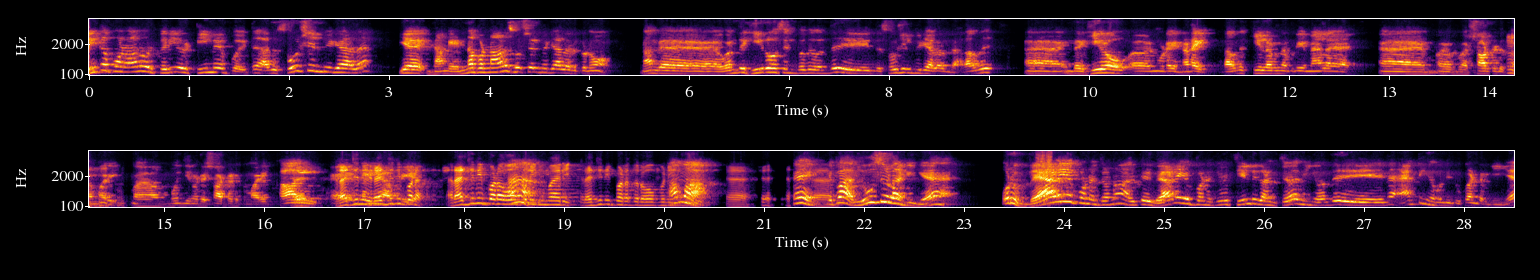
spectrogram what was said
எங்க போனாலும் ஒரு பெரிய ஒரு டீமே போயிட்டு அது சோசியல் மீடியால நாங்க என்ன பண்ணாலும் சோசியல் மீடியால இருக்கணும். நாங்க வந்து ஹீரோஸ் என்பது வந்து இந்த சோசியல் மீடியால இருந்து அதாவது இந்த ஹீரோனுடைய நடை அதாவது கீழே இருந்து அப்படியே மேல ஷார்ட் எடுக்கிற மாதிரி மூஞ்சினுடைய ஷார்ட் எடுக்கிற மாதிரி கால். ரஜினி ரஜினி படம் ரஜினி படம் ஓபனிங் மாதிரி ரஜினி படத்தோட ஓபனிங் ஆமா. ஏய் இப்ப லூசுலாம் நீங்க ஒரு வேலையை பண்ண சொன்னா அதுக்கு வேலையை பண்ண சொல்லி ஃபீல்டு காணிச்சா நீங்க வந்து என்ன ஆக்டிங் பண்ணிட்டு உட்காந்துருக்கீங்க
